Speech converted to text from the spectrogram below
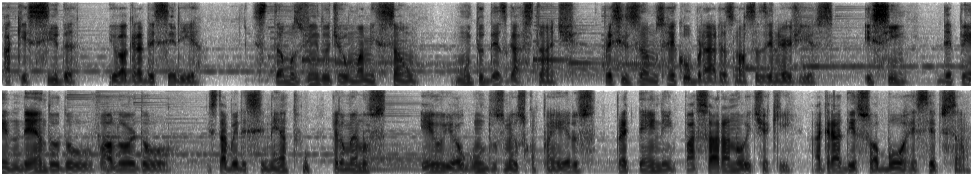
aquecida, eu agradeceria. Estamos vindo de uma missão muito desgastante. Precisamos recobrar as nossas energias. E sim, dependendo do valor do estabelecimento, pelo menos eu e algum dos meus companheiros pretendem passar a noite aqui. Agradeço a boa recepção.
